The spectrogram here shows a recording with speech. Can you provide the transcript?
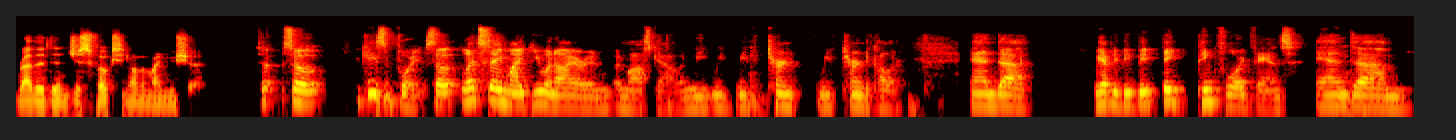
rather than just focusing on the minutia. So, so case in point. So let's say, Mike, you and I are in, in Moscow and we, we, we've mm. turned, we've turned to color and uh, we happen to be big, big Pink Floyd fans. And mm. um,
